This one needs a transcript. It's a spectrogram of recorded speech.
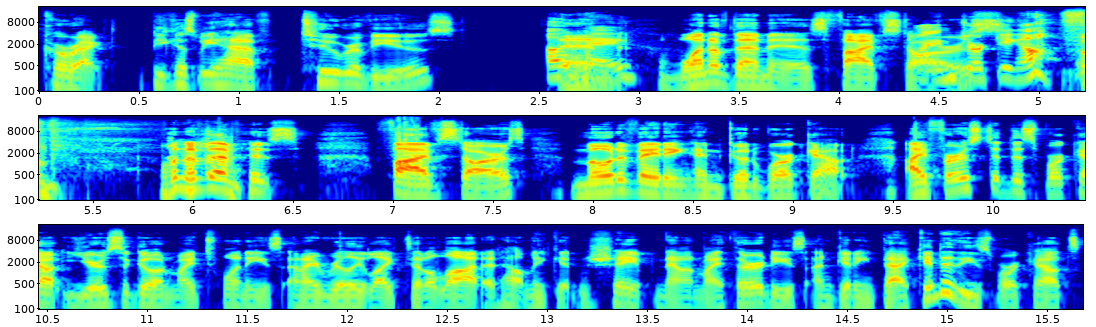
correct because we have two reviews Okay. And one of them is five stars. I'm jerking off. One of them is five stars, motivating and good workout. I first did this workout years ago in my 20s and I really liked it a lot. It helped me get in shape. Now in my 30s, I'm getting back into these workouts.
